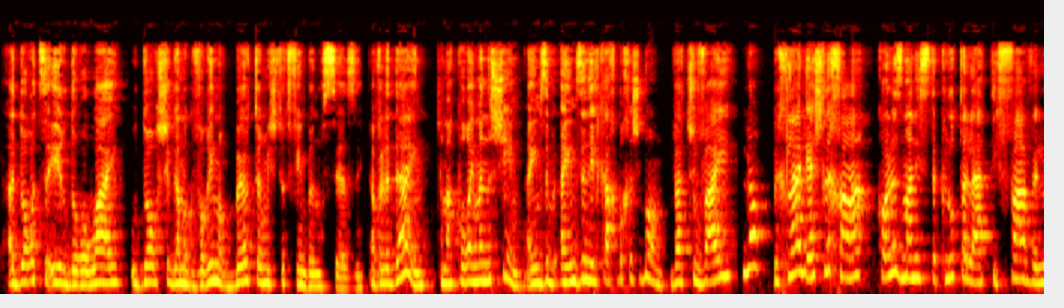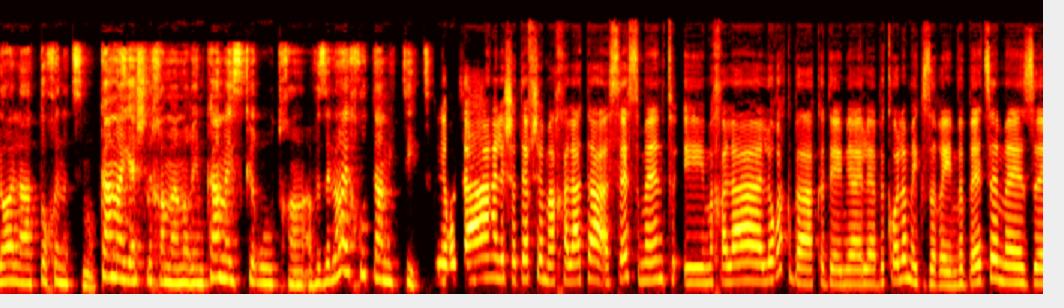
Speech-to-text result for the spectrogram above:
הדור הצעיר, דור ה-Y, הוא דור שגם הגברים הרבה יותר משתתפים בנושא הזה. אבל עדיין, מה קורה עם הנשים? האם זה, האם זה נלקח בחשבון? והתשובה היא לא. בכלל, יש לך כל הזמן הסתכלות על העטיפה ולא על התוכן עצמו. כמה יש לך מאמרים, כמה יזכרו אותך, אבל זה לא האיכות האמיתית. אני רוצה לשתף שמחלת האססמנט היא מחלה לא רק באקדמיה, אלא בכל המגזרים, ובעצם אה, זה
